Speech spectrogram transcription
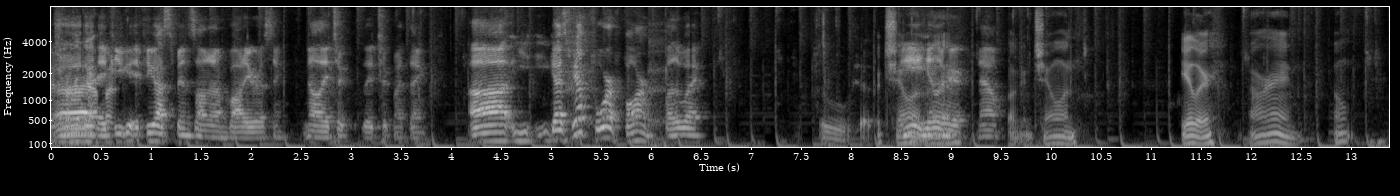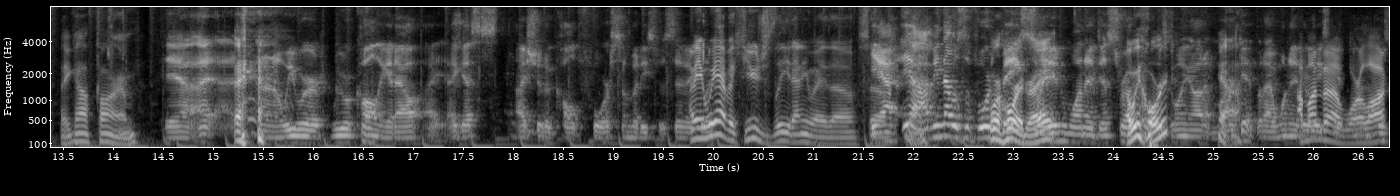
yeah. Uh, if you if you got spins on it, I'm body resting. No, they took they took my thing. Uh, you, you guys, we got four at farm, by the way. Ooh, shit. We're We need a chilling. healer man. here now. Fucking chilling. Healer. All right. Oh, they got farm. Yeah, I, I, I don't know. We were we were calling it out. I, I guess I should have called for somebody specific. I mean, we have a huge lead anyway, though. So. Yeah, yeah. I mean, that was the fourth We're base, Horde, so I right? didn't want to disrupt Are we what Horde? was going on at Yeah. market, but I wanted. I'm to on the Warlock.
